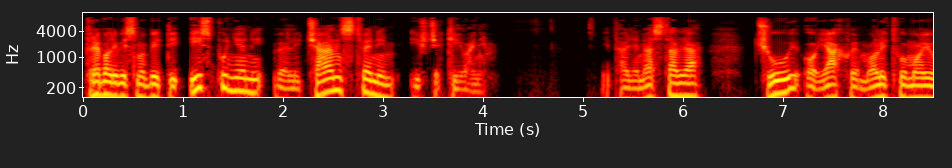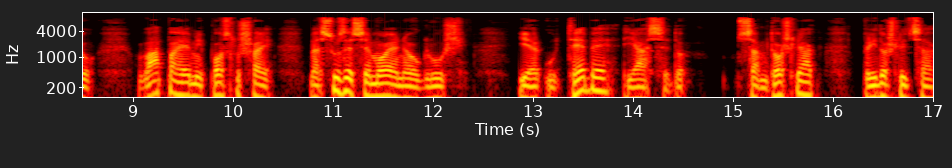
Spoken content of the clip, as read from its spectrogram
trebali bismo biti ispunjeni veličanstvenim iščekivanjem. I dalje nastavlja, čuj o Jahve molitvu moju, vapaje mi poslušaj, na suze se moje ne ogluši, jer u tebe ja se do, sam došljak, pridošlica,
